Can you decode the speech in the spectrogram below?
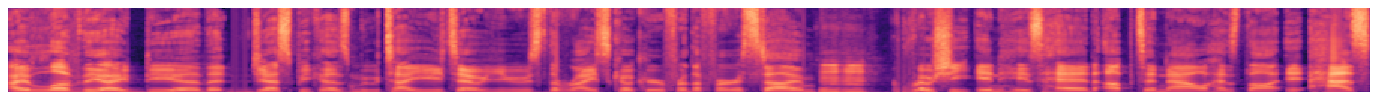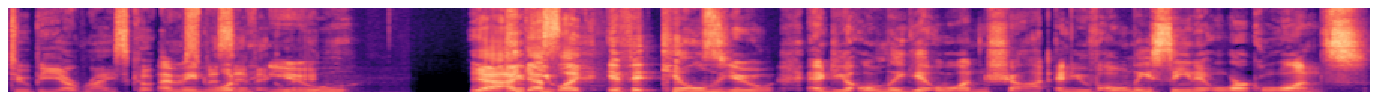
I love the idea that just because Mutaito used the rice cooker for the first time, mm-hmm. Roshi in his head up to now has thought it has to be a rice cooker. I mean, wouldn't specifically. you? Yeah, I If guess you- like if it kills you and you only get one shot and you've only seen it work once,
